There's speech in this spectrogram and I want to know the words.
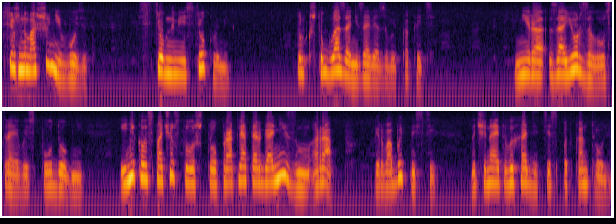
все же на машине возят с темными стеклами, только что глаза не завязывают, как эти. Мира заерзала, устраиваясь поудобней, и Николас почувствовал, что проклятый организм, раб первобытности, начинает выходить из-под контроля.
